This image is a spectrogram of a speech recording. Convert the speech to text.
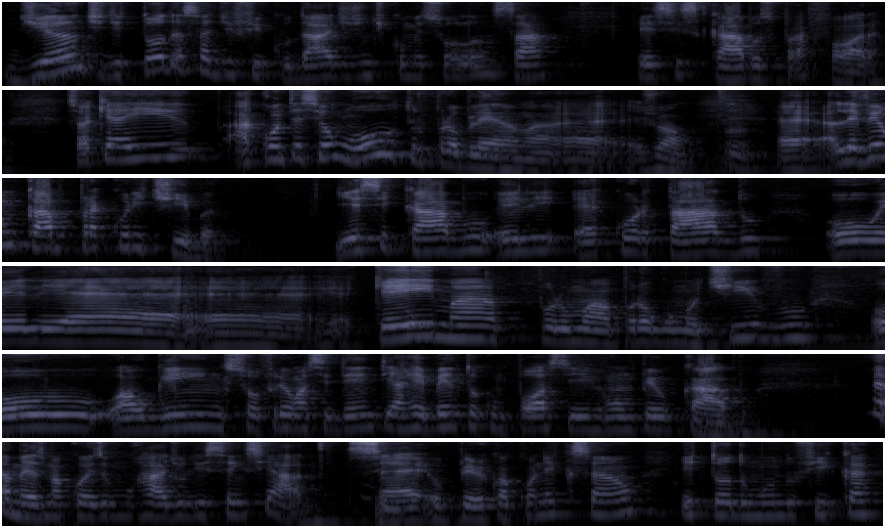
diante de toda essa dificuldade, a gente começou a lançar esses cabos para fora. Só que aí aconteceu um outro problema, é, João. Hum. É, levei um cabo para Curitiba e esse cabo ele é cortado ou ele é, é, queima por, uma, por algum motivo ou alguém sofreu um acidente e arrebenta com o poste e rompeu o cabo. É a mesma coisa com o rádio licenciado. Né? Eu perco a conexão e todo mundo fica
